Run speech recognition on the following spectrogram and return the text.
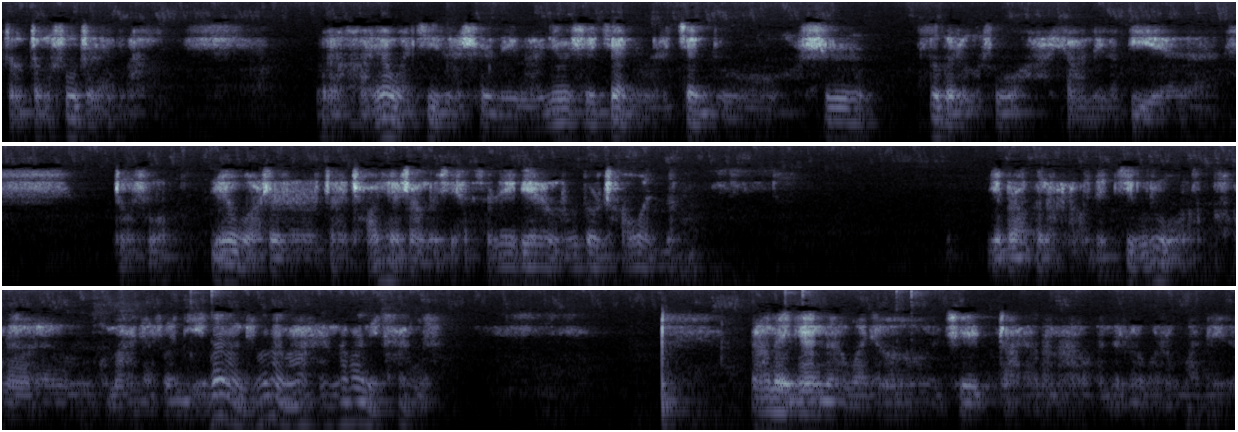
证证书之类的吧。呃，好像我记得是那个，因为学建筑的，建筑师资格证书要那个毕业的证书。因为我是在朝鲜上的学，所以那毕业证书都是朝文的，也不知道搁哪儿了，我就记不住了。后来我妈就说：“你问问刘大妈，让她帮你看看。”然后那天呢，我就去找找他妈，我跟他说：“我说我这个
